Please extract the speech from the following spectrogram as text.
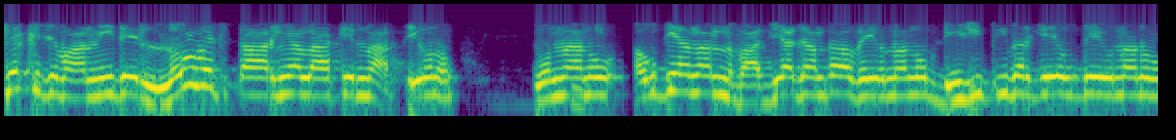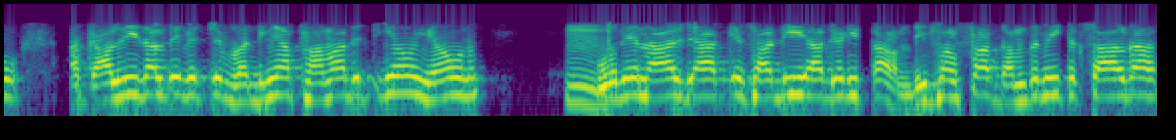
ਸਿੱਖ ਜਵਾਨੀ ਦੇ ਲਹੂ ਵਿੱਚ ਤਾਰੀਆਂ ਲਾ ਕੇ ਨਹਾਤੇ ਉਹਨੂੰ ਉਹਨਾਂ ਨੂੰ ਅਹੁਦਿਆਂ ਨਾਲ ਨਵਾਜਿਆ ਜਾਂਦਾ ਹੋਵੇ ਉਹਨਾਂ ਨੂੰ ਡੀਜੀਪੀ ਵਰਗੇ ਅਹੁਦੇ ਉਹਨਾਂ ਨੂੰ ਅਕਾਲੀ ਦਲ ਦੇ ਵਿੱਚ ਵੱਡੀਆਂ ਥਾਵਾਂ ਦਿੱਤੀਆਂ ਹੋਈਆਂ ਹੋਣ ਉਹਦੇ ਨਾਲ ਜਾ ਕੇ ਸਾਡੀ ਆ ਜਿਹੜੀ ਧਰਮ ਦੀ ਸੰਸਥਾ ਦਮਦਮੀ ਟਕਸਾਲ ਦਾ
